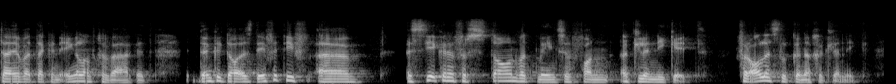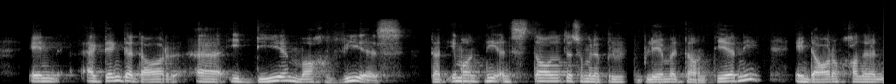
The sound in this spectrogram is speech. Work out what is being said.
tye wat ek in Engeland gewerk het, dink ek daar is definitief 'n uh, 'n sekere verstaan wat mense van 'n kliniek het, veral 'n sielkundige kliniek. En ek dink dat daar 'n uh, idee mag wees dat iemand nie in staat is om hulle probleme te hanteer nie en daarom gaan hulle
